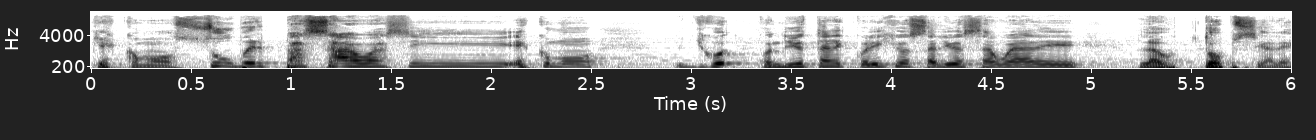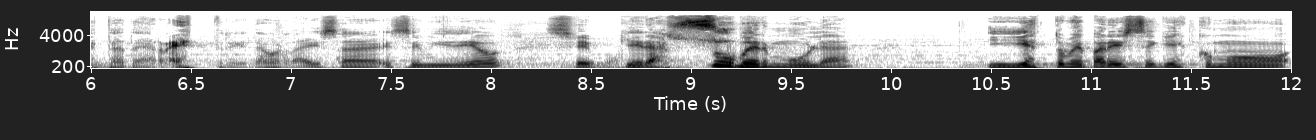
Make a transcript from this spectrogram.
que es como súper pasado así. Es como. yo- cuando yo estaba en el colegio salió esa weá de la autopsia al extraterrestre. ¿Te acordás? Esa- ese video sí, po. que era súper mula. Y esto me parece que es como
